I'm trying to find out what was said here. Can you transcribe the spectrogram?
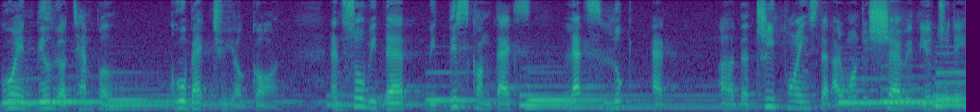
Go and build your temple. Go back to your God. And so, with that, with this context, let's look at uh, the three points that I want to share with you today.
